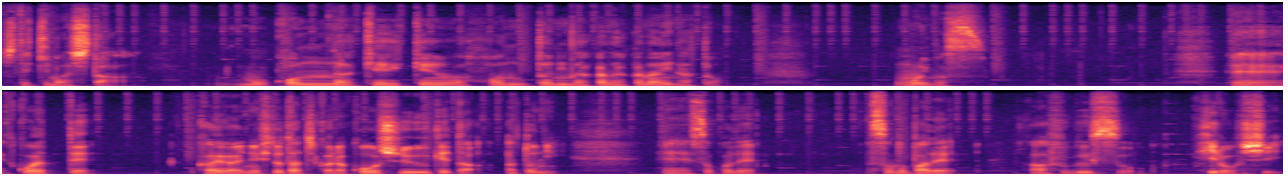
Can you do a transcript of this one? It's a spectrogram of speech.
してきました。もうこんな経験は本当になかなかないなと思います、えー、こうやって海外の人たちから講習受けた後にえー、そこでその場でアフグースを披露し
